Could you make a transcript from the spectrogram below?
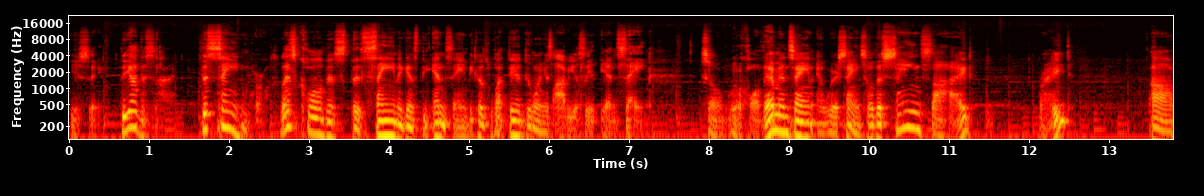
You see, the other side, the sane world. Let's call this the sane against the insane because what they're doing is obviously insane. So we'll call them insane and we're sane. So the sane side, right? Uh,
